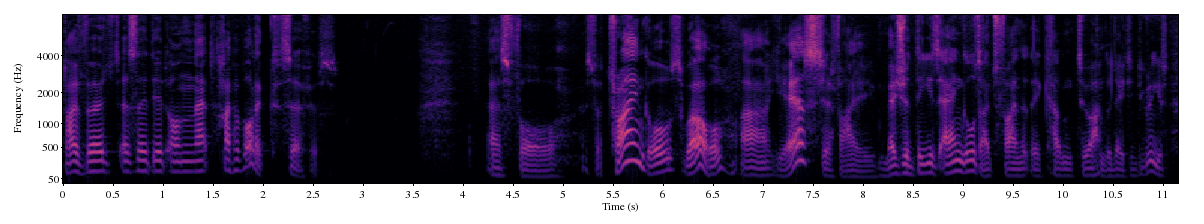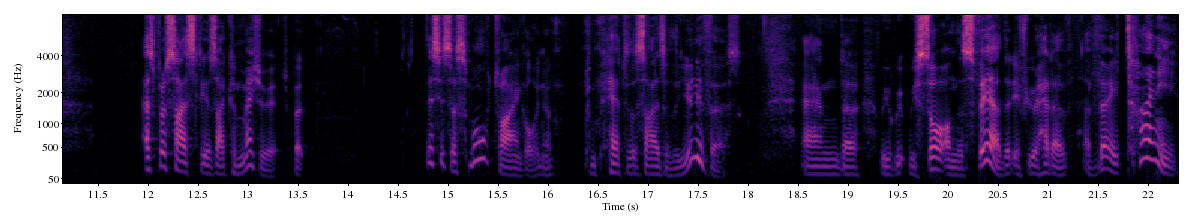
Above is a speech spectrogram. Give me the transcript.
diverged as they did on that hyperbolic surface. As for, as for triangles, well, uh, yes, if I measured these angles, I'd find that they come to 180 degrees, as precisely as I can measure it. But this is a small triangle, you know, compared to the size of the universe. And uh, we, we, saw on the sphere that if you had a, a very tiny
